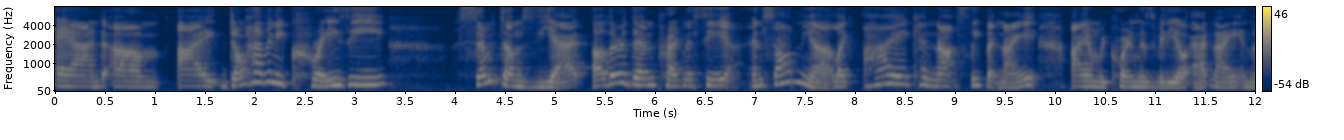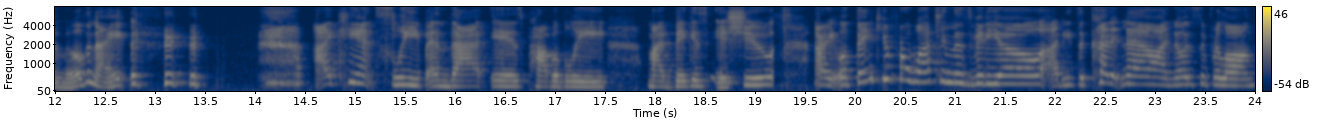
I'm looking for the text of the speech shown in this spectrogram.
and um, I don't have any crazy symptoms yet other than pregnancy insomnia. Like I cannot sleep at night. I am recording this video at night in the middle of the night. I can't sleep and that is probably my biggest issue. All right, well, thank you for watching this video. I need to cut it now. I know it's super long,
